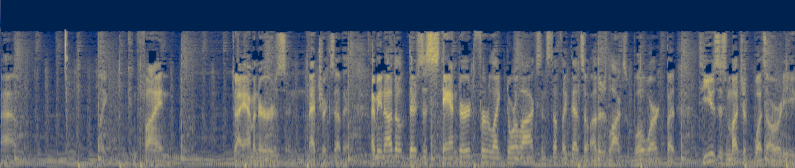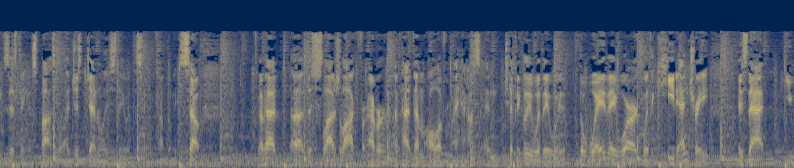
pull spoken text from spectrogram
um, like confined diameters and metrics of it. I mean, other there's a standard for like door locks and stuff like that, so others locks will work. But to use as much of what's already existing as possible, I just generally stay with the same company. So I've had uh, the Schlage lock forever. I've had them all over my house, and typically, with they the way they work with a keyed entry is that you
